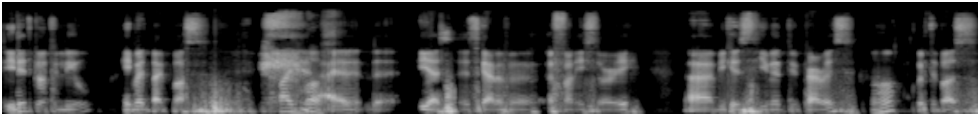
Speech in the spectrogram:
he did go to Lille. He went by bus. By bus? And, uh, yes, it's kind of a, a funny story uh, because he went to Paris Uh huh. with the bus,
